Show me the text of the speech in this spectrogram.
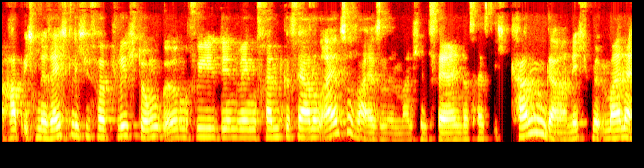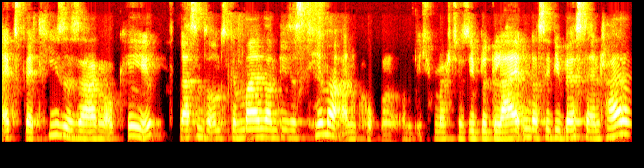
habe ich eine rechtliche Verpflichtung, irgendwie den wegen Fremdgefährdung einzuweisen in manchen Fällen. Das heißt, ich kann gar nicht mit meiner Expertise sagen, okay, lassen Sie uns gemeinsam dieses Thema angucken und ich möchte Sie begleiten, dass Sie die beste Entscheidung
